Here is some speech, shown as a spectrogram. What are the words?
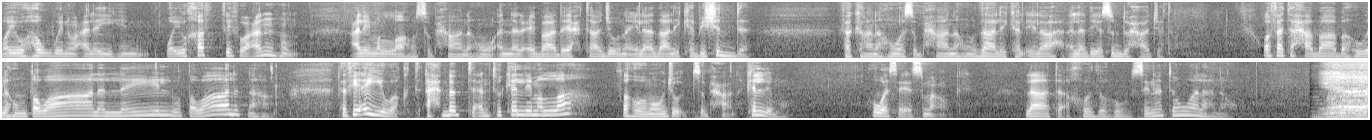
ويهون عليهم ويخفف عنهم. علم الله سبحانه أن العباد يحتاجون إلى ذلك بشدة فكان هو سبحانه ذلك الإله الذي يسد حاجتهم وفتح بابه لهم طوال الليل وطوال النهار. ففي أي وقت أحببت أن تكلم الله فهو موجود سبحانه. كلمه هو سيسمعك. لا تأخذه سنة ولا نوم. يا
